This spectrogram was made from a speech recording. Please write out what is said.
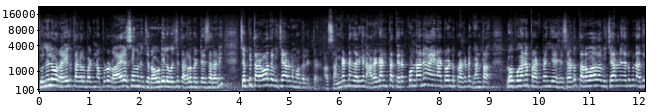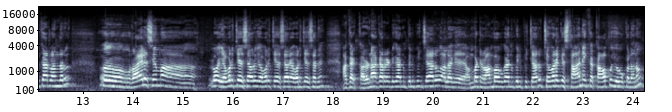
తునిలో రైలు తగలబడినప్పుడు రాయలసీమ నుంచి రౌడీలు వచ్చి తగలబెట్టేశారని చెప్పి తర్వాత విచారణ మొదలెట్టాడు. ఆ సంఘటన జరిగిన అరగంట తిరగకుండానే ఆయన అటువంటి ప్రకటన గంట లోపుగానే ప్రకటన చేసేసాడు తర్వాత విచారణ జరిపిన అధికారులందరూ రాయలసీమలో ఎవరు చేశారు ఎవరు చేశారు ఎవరు చేశారని అక్కడ కరుణాకర్ రెడ్డి గారిని పిలిపించారు అలాగే అంబటి రాంబాబు గారిని పిలిపించారు చివరికి స్థానిక కాపు యువకులను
